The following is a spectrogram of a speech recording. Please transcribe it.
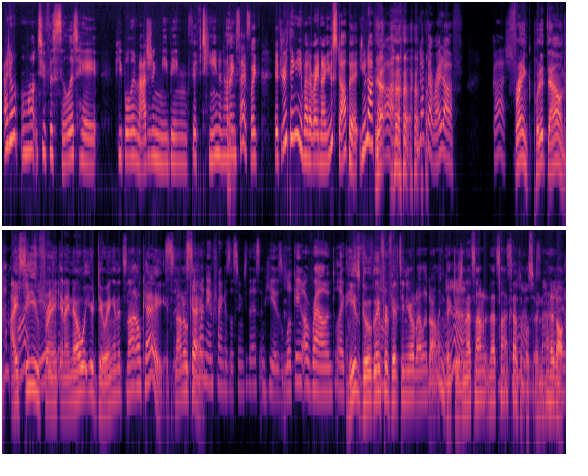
I don't want to facilitate people imagining me being 15 and having sex. Like, if you're thinking about it right now, you stop it. You knock that Yeah. off. You knock that right off. Gosh. Frank, put it down. Come I on, see you, dude. Frank, and I know what you're doing, and it's not okay. It's not okay. Someone named Frank is listening to this and he is looking around like He's googling for 15 year old Ela Darling pictures, Yeah. and that's not that's not It's acceptable, not. sir. Not, not at all.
